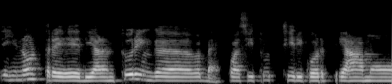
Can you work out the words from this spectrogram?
inoltre di Alan Turing, vabbè, quasi tutti ricordiamo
